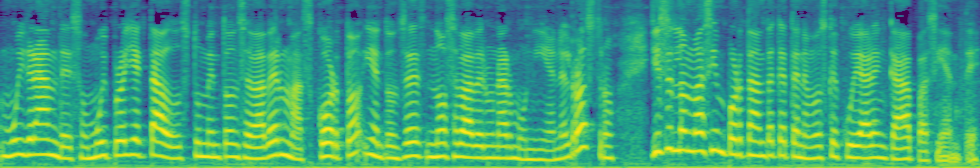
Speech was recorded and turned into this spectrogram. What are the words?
muy grandes o muy proyectados, tu mentón se va a ver más corto y entonces no se va a ver una armonía en el rostro. Y eso es lo más importante que tenemos que cuidar en cada paciente.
